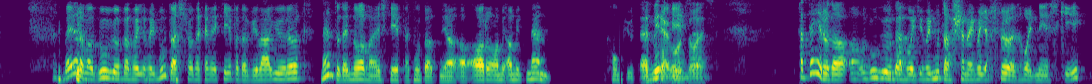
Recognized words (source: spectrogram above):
beírom a Google-be, hogy, hogy mutasson nekem egy képet a világűről, nem tud egy normális képet mutatni arról, ami, amit nem komputer. Mire képzel. gondolsz? Hát beírod a, a Google-be, hogy, hogy mutassa meg, hogy a Föld hogy néz ki,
